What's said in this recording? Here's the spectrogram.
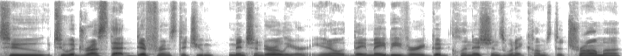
to to address that difference that you mentioned earlier. You know, they may be very good clinicians when it comes to trauma,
